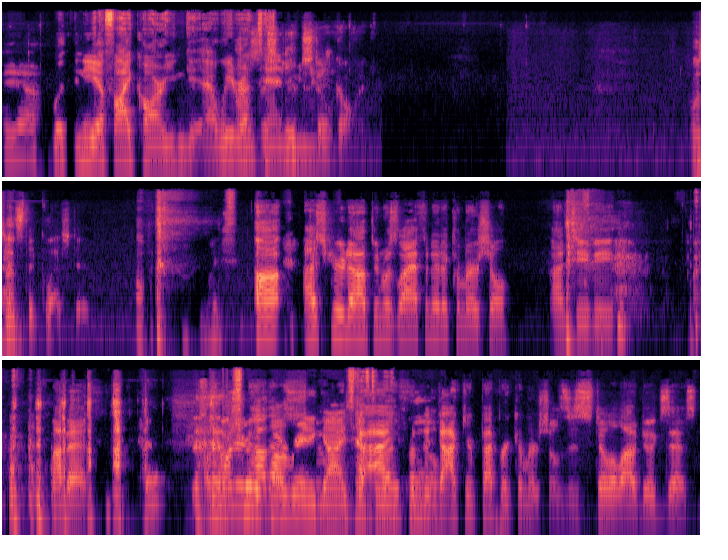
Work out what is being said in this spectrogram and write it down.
Yeah, with an EFI car, you can get. Yeah, we run how's this ten. dude still going? What was That's that? the question. Oh. Uh, I screwed up and was laughing at a commercial on TV. My bad. I was wondering sure how that carbureted stupid guys have to guy run from the Dr. Pepper commercials is still allowed to exist.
